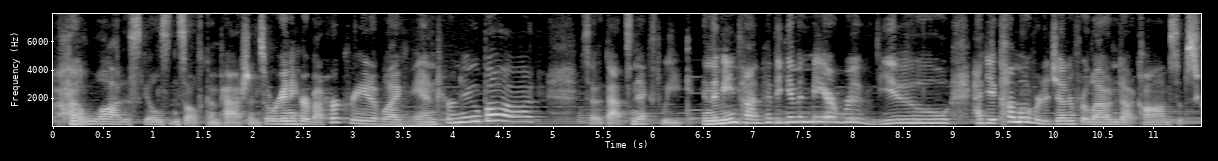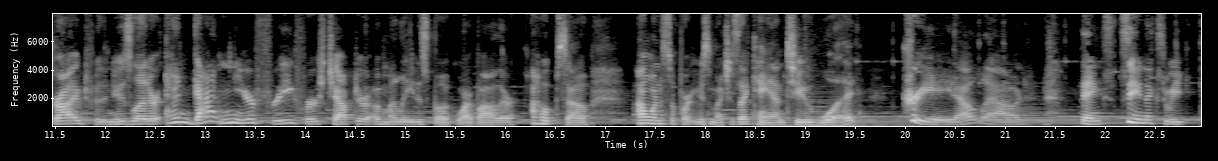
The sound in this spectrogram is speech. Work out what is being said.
a lot of skills and self compassion. So, we're going to hear about her creative life and her new book. So, that's next week. In the meantime, have you given me a review? Have you come over to jenniferlouden.com, subscribed for the newsletter, and gotten your free first chapter of my latest book, Why Bother? I hope so. I want to support you as much as I can to what? Create out loud. Thanks. See you next week.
